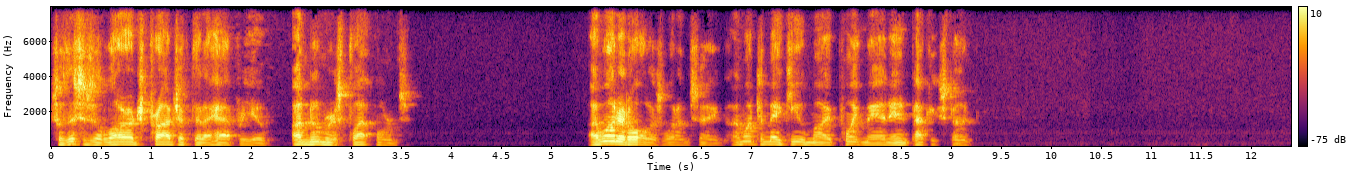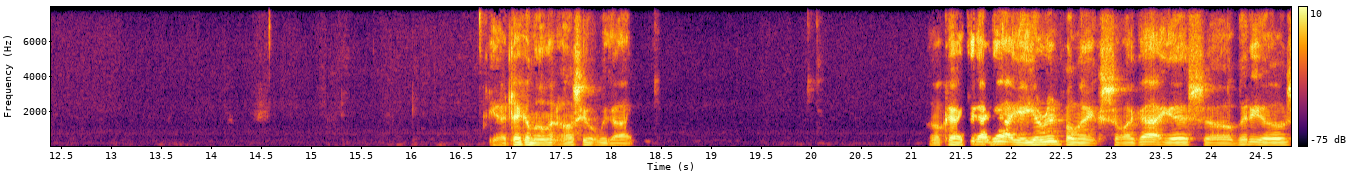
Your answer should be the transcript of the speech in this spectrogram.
So this is a large project that I have for you on numerous platforms. I want it all is what I'm saying. I want to make you my point man in Pakistan. Yeah, take a moment, I'll see what we got. Okay, I think I got you, your info links, so I got you, so videos.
